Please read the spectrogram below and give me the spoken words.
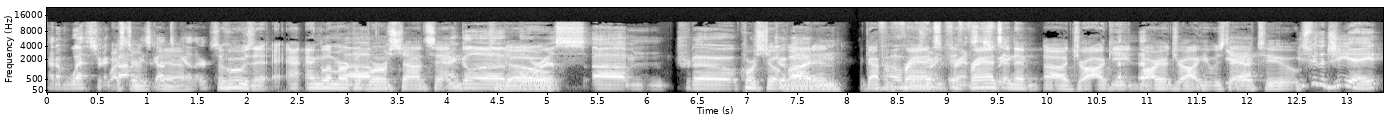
kind of Western, economies got yeah. together. So who is it? A- Angela Merkel, Um, Boris Johnson, Angela, Trudeau, Boris, um, Trudeau, of course Joe, Joe Biden, Biden. the guy from Oh, France, France France, and then uh, Draghi, Mario Draghi was Yeah. there too. used to be the G8.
